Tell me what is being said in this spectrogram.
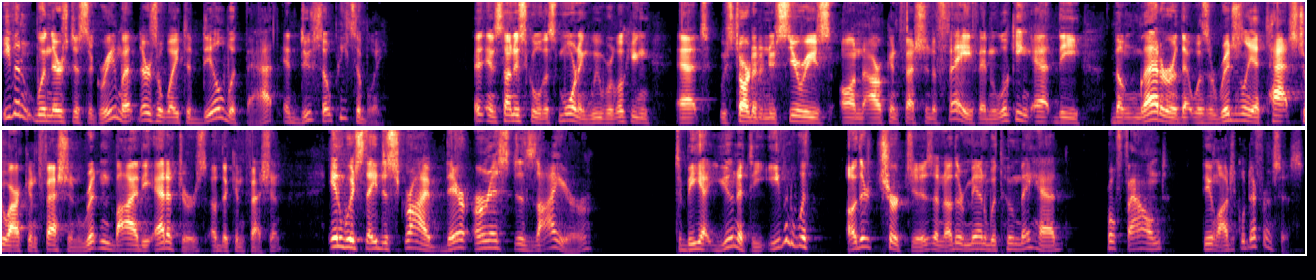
Even when there's disagreement, there's a way to deal with that and do so peaceably. In Sunday school this morning, we were looking at, we started a new series on our confession of faith and looking at the the letter that was originally attached to our confession, written by the editors of the confession, in which they described their earnest desire to be at unity, even with other churches and other men with whom they had profound theological differences.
